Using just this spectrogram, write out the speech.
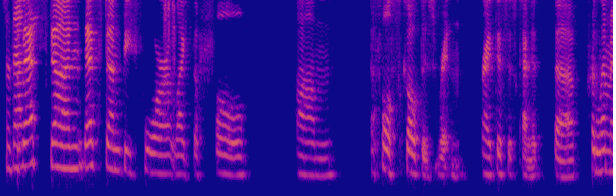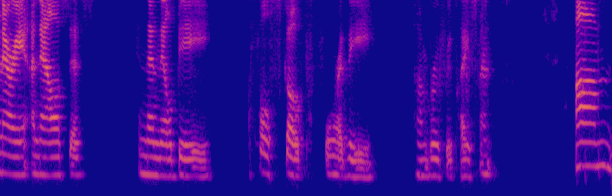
So So that's, that's done, that's done before like the full, um, a full scope is written, right? This is kind of the preliminary analysis. And then there'll be a full scope for the um, roof replacement. um,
